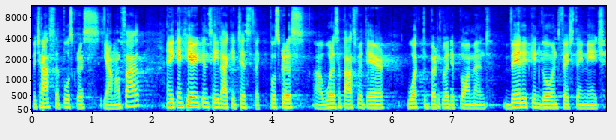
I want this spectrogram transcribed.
which has a Postgres YAML file. And you can here you can see like it just like Postgres, uh, what is the password there, what the particular deployment, where it can go and fetch the image,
